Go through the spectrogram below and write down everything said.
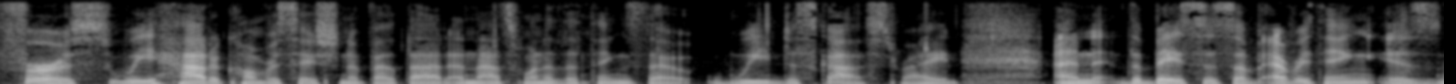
first, we had a conversation about that. And that's one of the things that we discussed, right? And the basis of everything is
